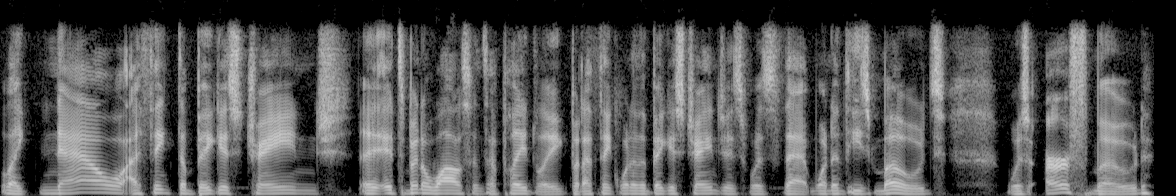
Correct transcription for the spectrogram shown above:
like now I think the biggest change. It's been a while since I played League, but I think one of the biggest changes was that one of these modes was URF mode,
